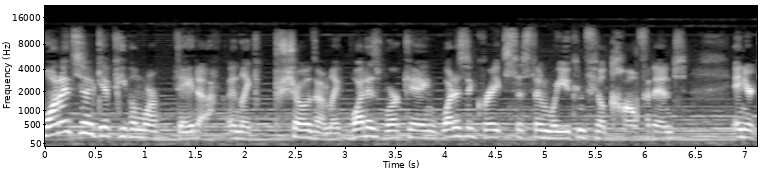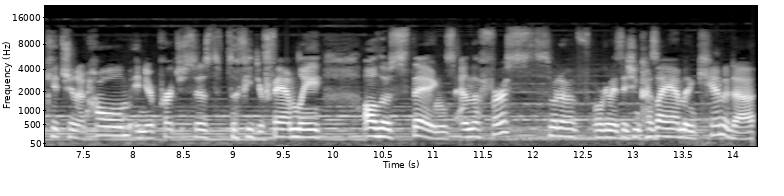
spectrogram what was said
wanted to give people more data and like show them like what is working, what is a great system where you can feel confident in your kitchen at home, in your purchases to feed your family, all those things. And the first sort of organization, because I am in Canada,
